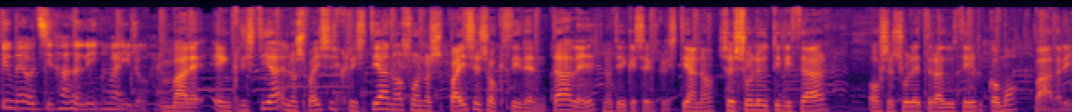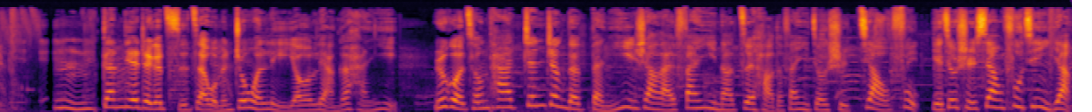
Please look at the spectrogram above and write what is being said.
并没有其他的另外一种含义。 Vale, en, cristia- en los países cristianos o en los países occidentales, no tiene que ser cristiano, se suele utilizar o se suele traducir como padrino. 嗯，干爹这个词在我们中文里有两个含义。如果从它真正的本意上来翻译呢，最好的翻译就是教父，也就是像父亲一样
